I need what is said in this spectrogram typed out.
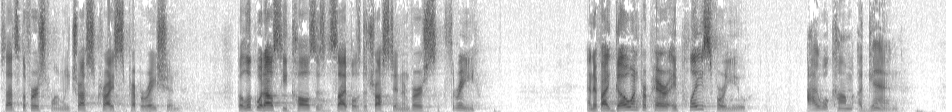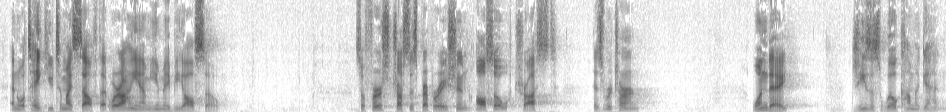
So that's the first one. We trust Christ's preparation. But look what else he calls his disciples to trust in. In verse 3 And if I go and prepare a place for you, I will come again and will take you to myself, that where I am, you may be also. So, first, trust his preparation. Also, trust his return. One day, Jesus will come again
